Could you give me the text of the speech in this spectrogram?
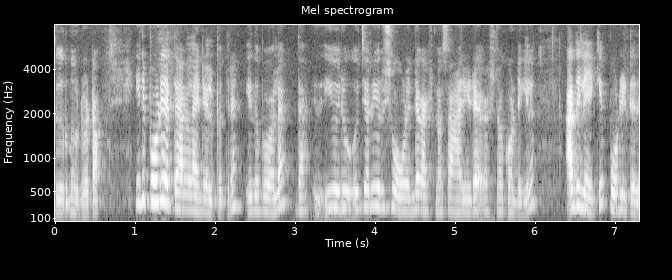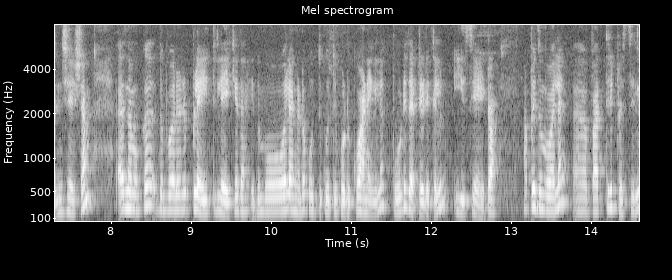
തീർന്നു വിടും കേട്ടോ. ഇനി പൊടി തട്ടാനുള്ള അതിന്റെ എളുപ്പത്തിന് ഇതുപോലെ ഈ ഒരു ചെറിയൊരു ഷോളിന്റെ കഷ്ണമോ സാരിയുടെ കഷ്ണമൊക്കെ ഉണ്ടെങ്കിൽ അതിലേക്ക് പൊടി ഇട്ടതിന് ശേഷം നമുക്ക് ഇതുപോലെ ഒരു പ്ലേറ്റിലേക്ക് ഇതാ ഇതുപോലെ അങ്ങോട്ട് കുത്തി കുത്തി കൊടുക്കുകയാണെങ്കിൽ പൊടി തട്ടിയെടുക്കലും ഈസി ആയിട്ടോ അപ്പോൾ ഇതുപോലെ പത്തിരി പ്രസ്സിൽ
